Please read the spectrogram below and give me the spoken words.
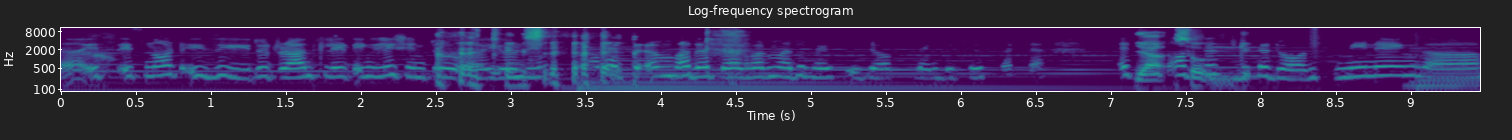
uh, it's it's not easy to translate English into uh, your mother, mother tongue or mother language of languages. But uh, it's yeah, like obsessed so, with the dawn, meaning uh,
